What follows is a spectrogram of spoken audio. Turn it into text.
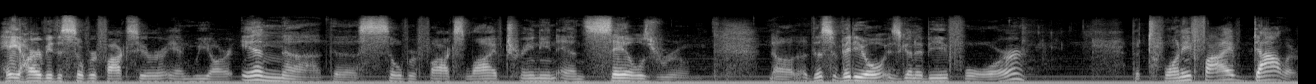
Hey Harvey, the Silver Fox here, and we are in uh, the Silver Fox live training and sales room. Now, this video is going to be for the $25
